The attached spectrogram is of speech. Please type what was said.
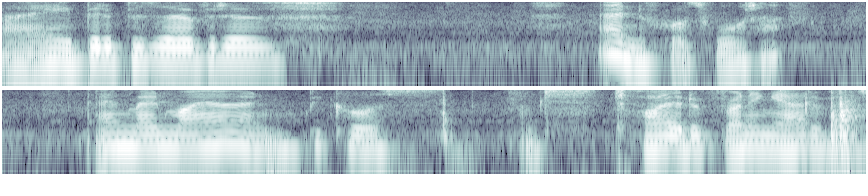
a bit of preservative, and of course water, and made my own because I'm just tired of running out of it.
